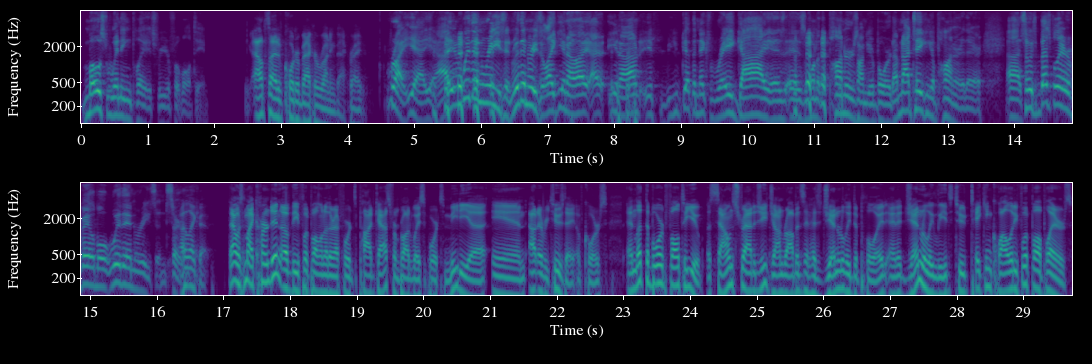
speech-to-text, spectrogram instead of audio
most winning plays for your football team. Outside of quarterback or running back, right? Right. Yeah. Yeah. I, within reason. Within reason. Like you know, I, I you know, if you've got the next Ray Guy as as one of the punters on your board, I'm not taking a punter there. Uh, so it's best player available within reason. Certainly. I like that. That was Mike Herndon of the Football and Other F Words podcast from Broadway Sports Media and out every Tuesday, of course. And let the board fall to you. A sound strategy Jon Robinson has generally deployed, and it generally leads to taking quality football players.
